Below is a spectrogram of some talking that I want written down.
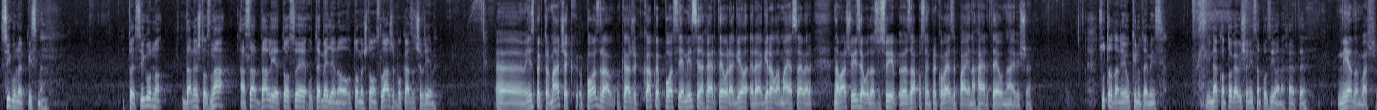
sigurno je pismen. To je sigurno da nešto zna, a sad da li je to sve utemeljeno u tome što on slaže, pokazat će vrijeme. E, inspektor Maček, pozdrav, kaže kako je poslije emisije na HRT-u reagirala Maja Sever na vašu izjavu da su svi e, zaposleni preko veze pa je na HRT-u najviše. Sutra da je ukinuta emisija. I nakon toga više nisam pozivan na HRT. Nijednom baš? E,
